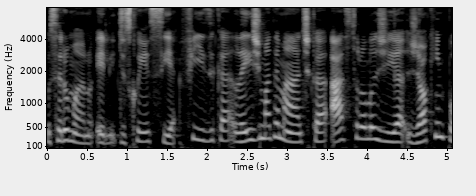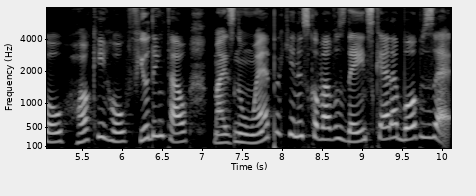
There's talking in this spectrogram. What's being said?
O ser humano, ele desconhecia física, leis de matemática, astrologia, jockey pole, rock and roll, fio dental, mas não é porque não escovava os dentes que era bobo Zé.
